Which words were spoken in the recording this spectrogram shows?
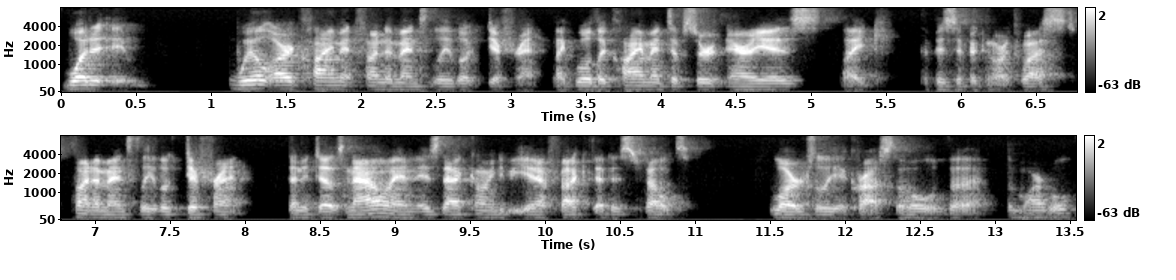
what will our climate fundamentally look different? Like, will the climate of certain areas, like the Pacific Northwest, fundamentally look different than it does now? And is that going to be an effect that is felt largely across the whole of the, the marble?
